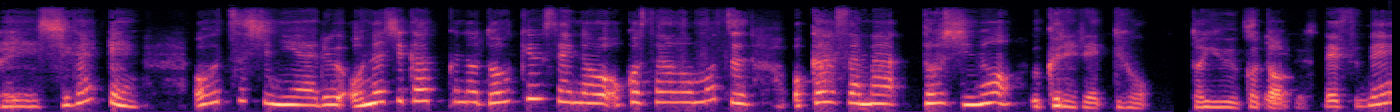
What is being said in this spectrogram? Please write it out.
えー滋賀県大津市にある同じ学区の同級生のお子さんを持つお母様同士のウクレレデュオということです。ね。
